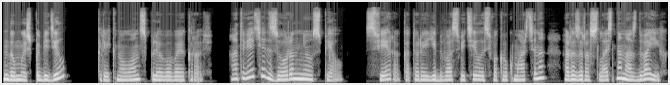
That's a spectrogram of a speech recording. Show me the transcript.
«Думаешь, победил?» — крикнул он, сплевывая кровь. Ответить Зоран не успел. Сфера, которая едва светилась вокруг Мартина, разрослась на нас двоих,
